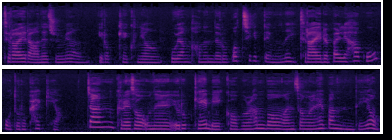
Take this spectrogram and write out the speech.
드라이를 안 해주면 이렇게 그냥 모양 가는 대로 뻗치기 때문에 드라이를 빨리 하고 오도록 할게요. 짠! 그래서 오늘 이렇게 메이크업을 한번 완성을 해봤는데요.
